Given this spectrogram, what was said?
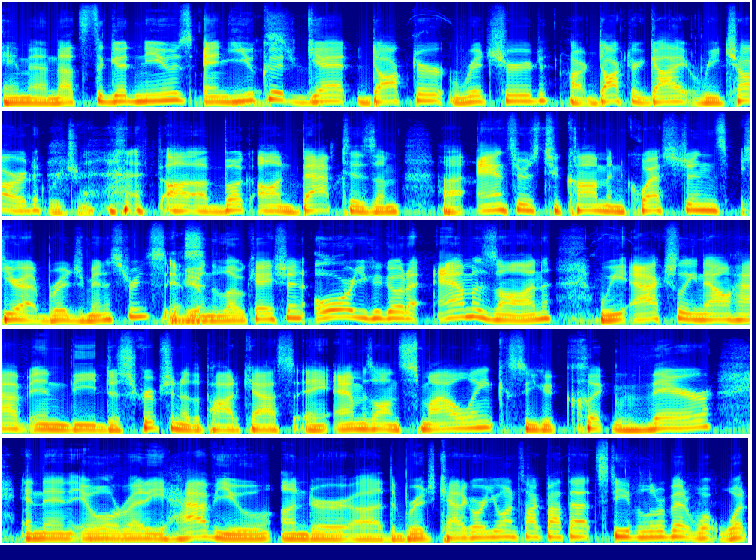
Amen. That's the good news. And you could get Dr. Richard or Dr. Guy Richard, Richard. a book on baptism, uh, answers to common questions here at Bridge Ministries if Yes. you're in the location. Or you could go to Amazon. We actually now have in the description of the podcast a Amazon Smile link, so you could click there, and then it will already have you under uh, the Bridge category. You want to talk about that, Steve, a little bit? What what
